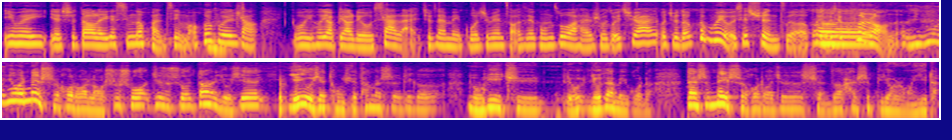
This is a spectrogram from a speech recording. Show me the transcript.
因为也是到了一个新的环境嘛，会不会想我以后要不要留下来，就在美国这边找一些工作，还是说回去啊？我觉得会不会有一些选择，会有一些困扰呢？因为因为那时候的话，老实说，就是说，当然有些也有些同学他们是这个努力去留留在美国的，但是那时候的话，就是选择还是比较容易的。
